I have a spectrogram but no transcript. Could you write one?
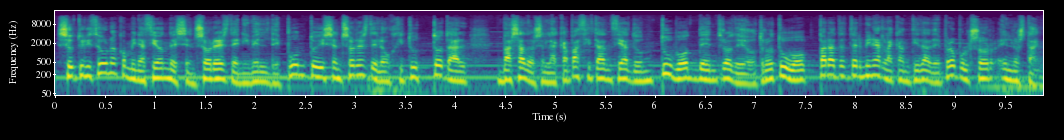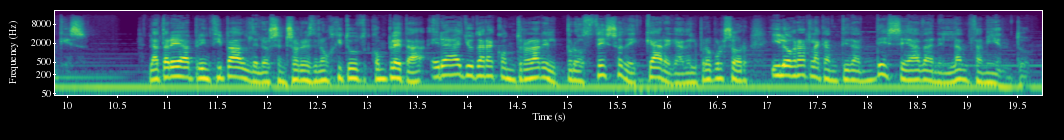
se utilizó una combinación de sensores de nivel de punto y sensores de longitud total basados en la capacitancia de un tubo dentro de otro tubo para determinar la cantidad de propulsor en los tanques. La tarea principal de los sensores de longitud completa era ayudar a controlar el proceso de carga del propulsor y lograr la cantidad deseada en el lanzamiento.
